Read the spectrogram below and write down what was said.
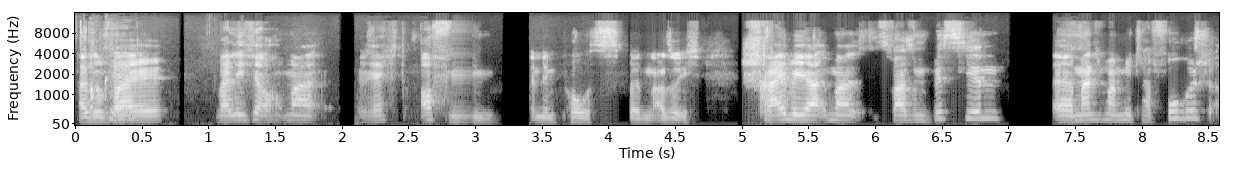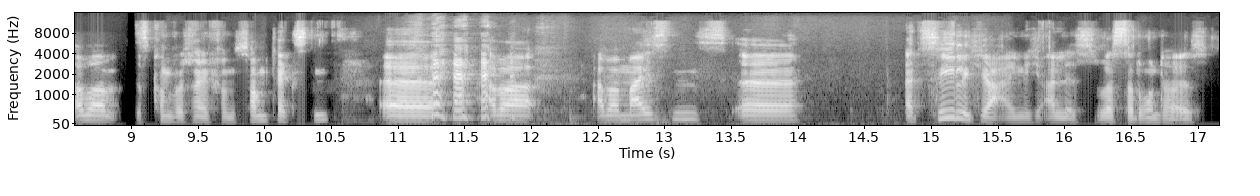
Also Okay. weil, weil ich ja auch immer recht offen in den Posts bin. Also ich schreibe ja immer, zwar so ein bisschen, äh, manchmal metaphorisch, aber das kommt wahrscheinlich von Songtexten. Äh, aber, aber meistens äh, erzähle ich ja eigentlich alles, was da drunter ist.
